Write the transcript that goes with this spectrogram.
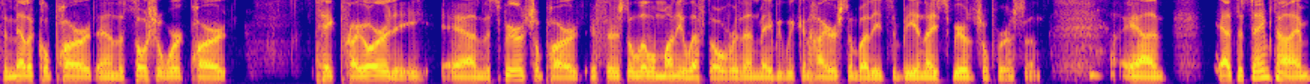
the medical part and the social work part take priority and the spiritual part if there's a little money left over then maybe we can hire somebody to be a nice spiritual person. And at the same time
